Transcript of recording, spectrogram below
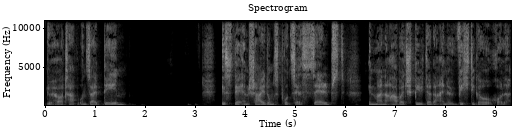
gehört habe. Und seitdem ist der Entscheidungsprozess selbst in meiner Arbeit spielt er da eine wichtigere Rolle.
